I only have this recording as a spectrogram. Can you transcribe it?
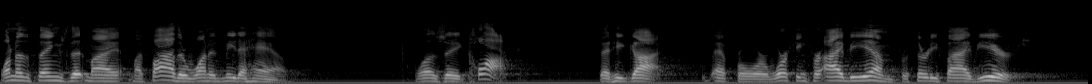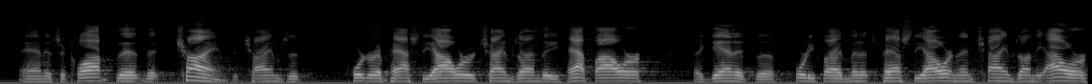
One of the things that my, my father wanted me to have was a clock that he got for working for IBM for 35 years. And it's a clock that, that chimes. It chimes at quarter past the hour, chimes on the half hour, again at the 45 minutes past the hour, and then chimes on the hour,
